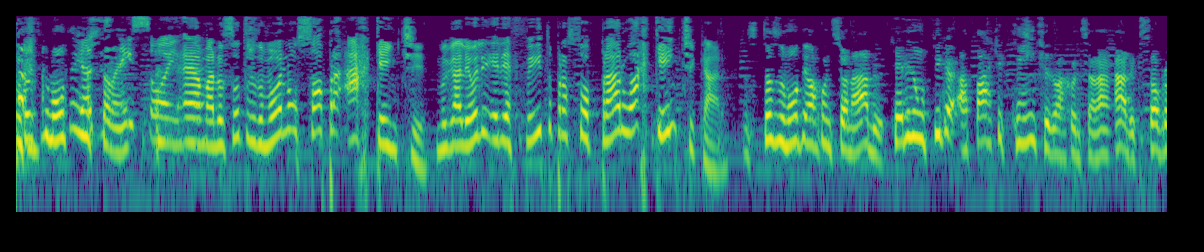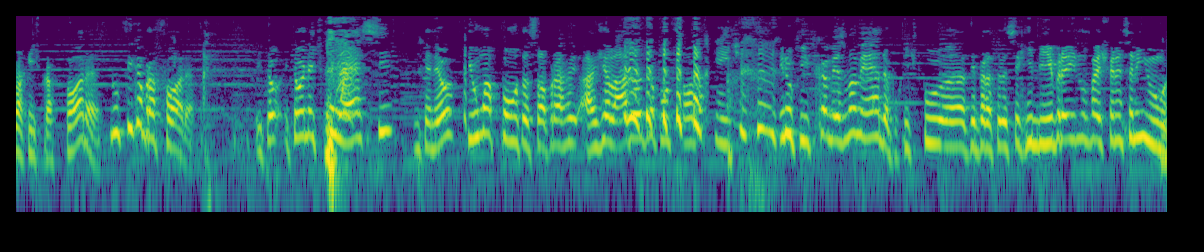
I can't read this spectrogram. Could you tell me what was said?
mas todo mundo tem E isso também. extensões. É, mas no Santos Dumont ele não sopra ar quente. No Galeão ele, ele é feito pra soprar o ar quente, cara. Todo mundo tem um ar-condicionado que ele não fica. A parte quente do ar-condicionado, que sobra o ar quente pra fora, não fica pra fora. Então, então ele é tipo um S, entendeu? Que uma ponta só pra ar gelado e outra ponta só pra quente. E no fim fica a mesma merda, porque tipo, a temperatura se equilibra e não faz diferença nenhuma.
